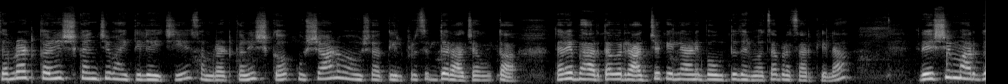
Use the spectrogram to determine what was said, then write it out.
सम्राट कनिष्कांची माहिती लिहायची आहे. सम्राट कनिष्क कुशाण वंशातील प्रसिद्ध राजा होता. त्याने भारतावर राज्य केले आणि बौद्ध धर्माचा प्रसार केला. रेशीम मार्ग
